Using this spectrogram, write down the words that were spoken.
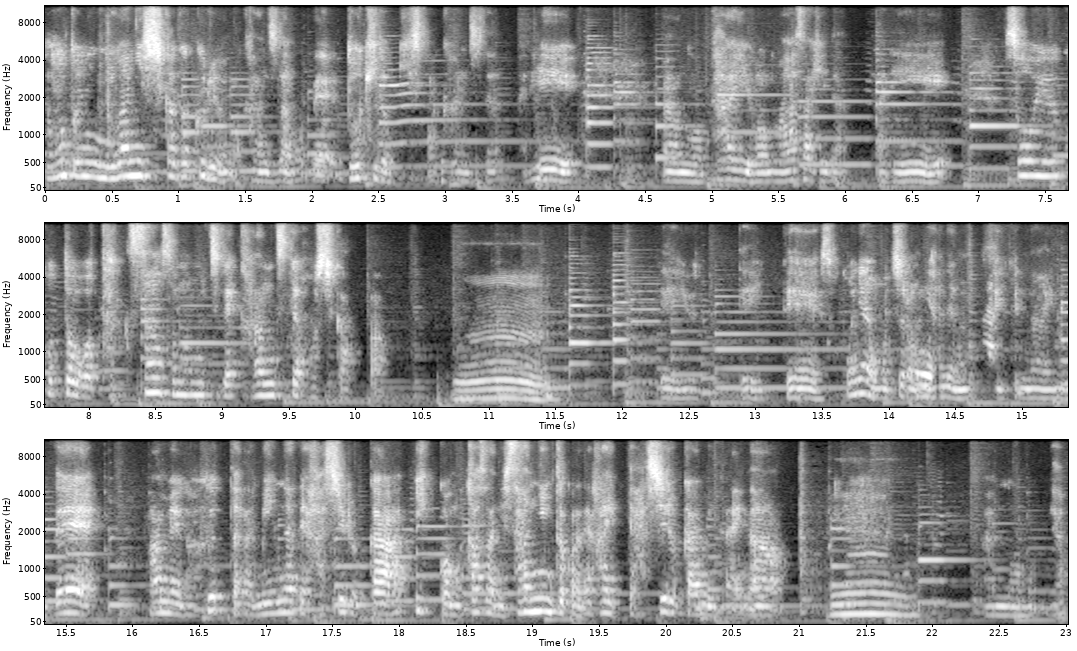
本当に庭に鹿が来るような感じなのでドキドキした感じだったりあの太陽の朝日だったりそういうことをたくさんその道で感じてほしかった。うん。って言っていてそこにはもちろん屋根もついてないので雨が降ったらみんなで走るか1個の傘に3人とかで入って走るかみたいな、うん、あのやっ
